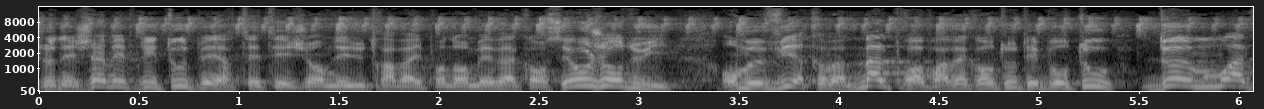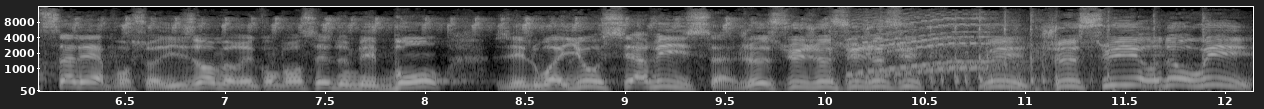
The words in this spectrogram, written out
Je n'ai jamais pris toutes mes RTT. J'ai emmené du travail pendant mes vacances. Et aujourd'hui, on me vire comme un malpropre avec en tout et pour tout deux mois de salaire pour soi-disant me récompenser de mes bons et loyaux services. Je suis, je suis, je suis. Oui, je suis Renaud, oui.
